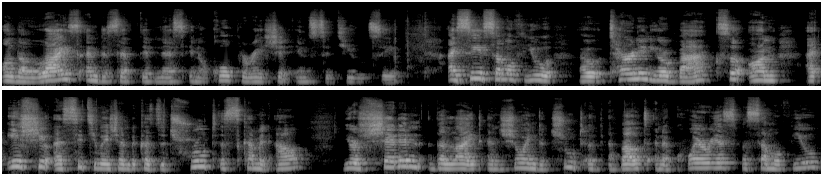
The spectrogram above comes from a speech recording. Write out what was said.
on the lies and deceptiveness in a corporation institute. See i see some of you uh, turning your backs on an issue a situation because the truth is coming out. You're shedding the light and showing the truth about an aquarius for some of you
